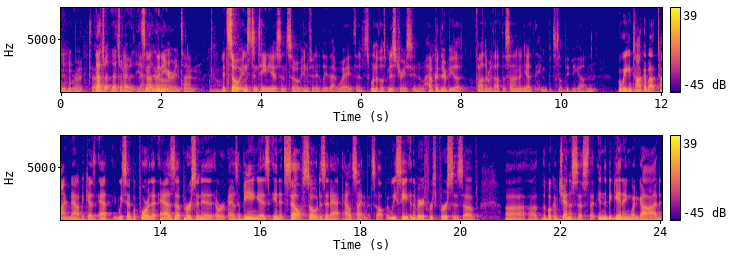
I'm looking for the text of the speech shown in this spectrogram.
But, uh, that's what that's what I was. Yeah, It's not that- linear in time. It's so instantaneous and so infinitely that way that it's one of those mysteries. You know, how could there be a Father without the Son, and yet Him still be begotten? But we can talk about time now because at we said before that as a person is or as a being is in itself, so does it act outside of itself. And we see in the very first verses of uh, uh, the book of Genesis that in the beginning, when God,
